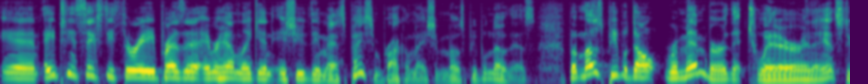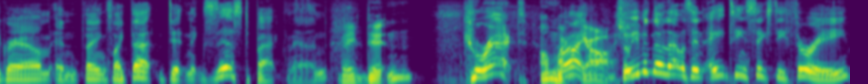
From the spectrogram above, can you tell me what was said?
in 1863, President Abraham Lincoln issued the Emancipation Proclamation. Most people know this, but most people don't remember that Twitter and Instagram and things like that didn't exist back then. they didn't. Correct. Oh my gosh. So even though that was in 1863,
